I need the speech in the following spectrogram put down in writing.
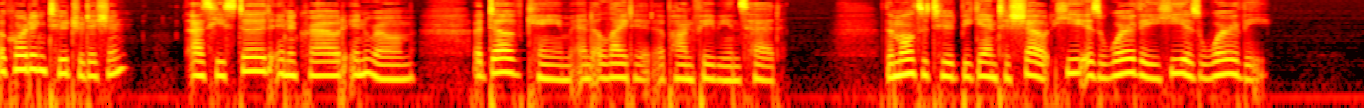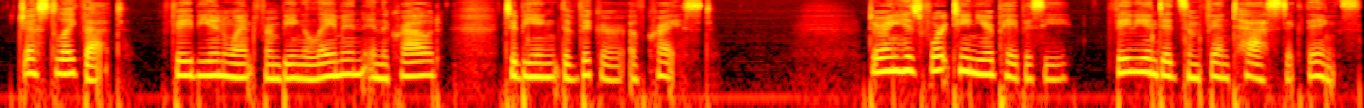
According to tradition, as he stood in a crowd in Rome, a dove came and alighted upon Fabian's head. The multitude began to shout, He is worthy, he is worthy. Just like that, Fabian went from being a layman in the crowd to being the vicar of Christ. During his 14 year papacy, Fabian did some fantastic things.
